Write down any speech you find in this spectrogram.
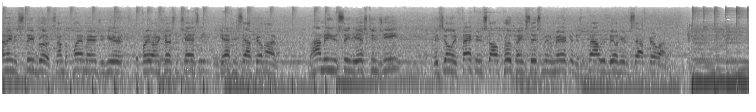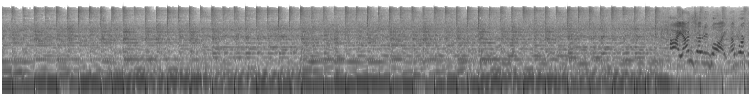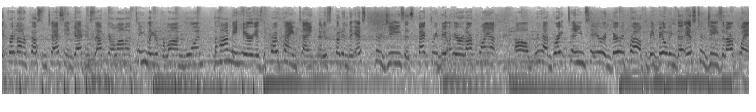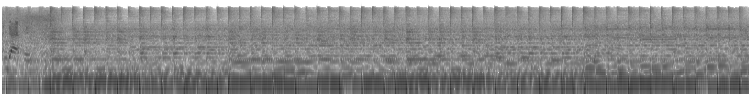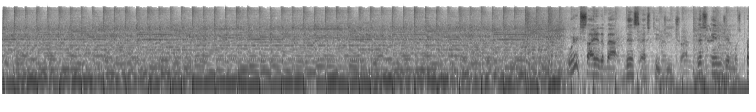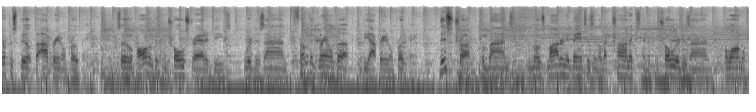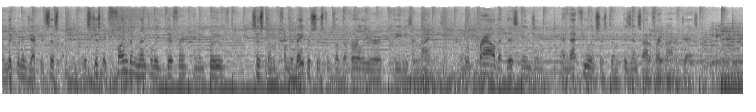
My name is Steve Brooks. I'm the plant manager here at Freightliner Custom Chassis in Gaffney, South Carolina. Behind me you see the S2G. It's the only factory installed propane system in America and it's proudly built here in South Carolina. Custom Chassis in Gaffney, South Carolina, team leader for Line 1. Behind me here is the propane tank that is put in the S2Gs. It's factory built here at our plant. Um, we have great teams here and very proud to be building the S2Gs at our plant Gaffney. Excited about this S2G truck. This engine was purpose built to operate on propane. So all of the control strategies were designed from the ground up to be operated on propane. This truck combines the most modern advances in electronics and the controller design along with a liquid injected system. It's just a fundamentally different and improved system from the vapor systems of the earlier 80s and 90s. And we're proud that this engine and that fueling system is inside a Freightliner chassis.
